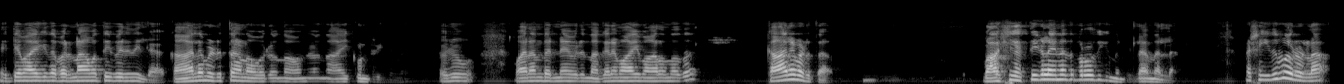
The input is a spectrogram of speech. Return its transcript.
നിത്യമായിരിക്കുന്ന പരിണാമത്തിൽ വരുന്നില്ല. കാലമെടുത്താണ് ഓരോന്ന് ഓരോന്ന് ആയിക്കൊണ്ടിരിക്കുന്നത്. ഒരു വനം തന്നെ ഒരു നഗരമായി മാറുന്നത് കാലമെടുത്താണ് ബാഹ്യശക്തികൾ അതിനകത്ത് പ്രവർത്തിക്കുന്നുണ്ട്. ഇല്ല എന്നല്ല. പക്ഷേ ഇതുപോലുള്ള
